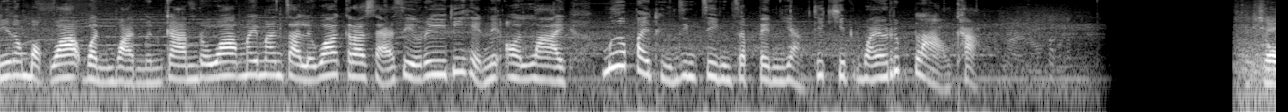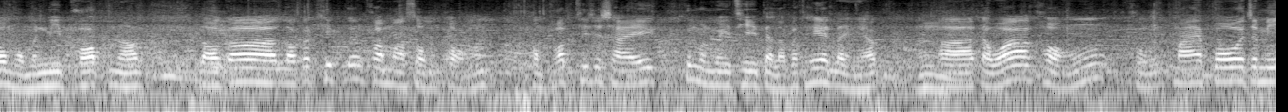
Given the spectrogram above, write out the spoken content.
นี่ต้องบอกว่าหวั่นๆ เหมือนกัน เพราะว่าไม่มั่นใจเลยว่ากระแสซีรีส์ที่เห็นในออนไลน์ เมื่อไปถึงจริง ๆ จะเป็นอย่างที่คิดไว้หรือเปล่าค่ะ โชว์ผมมันมีพ็อปเนาะเราก็เราก็คิดเรื่องความเหมาะสมของของพ็อปที่จะใช้ขึ้นบนเวทีแต่ละประเทศอะไรอย่างเงี้ยครับอ่าแต่ว่าของของมาโปจะมี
